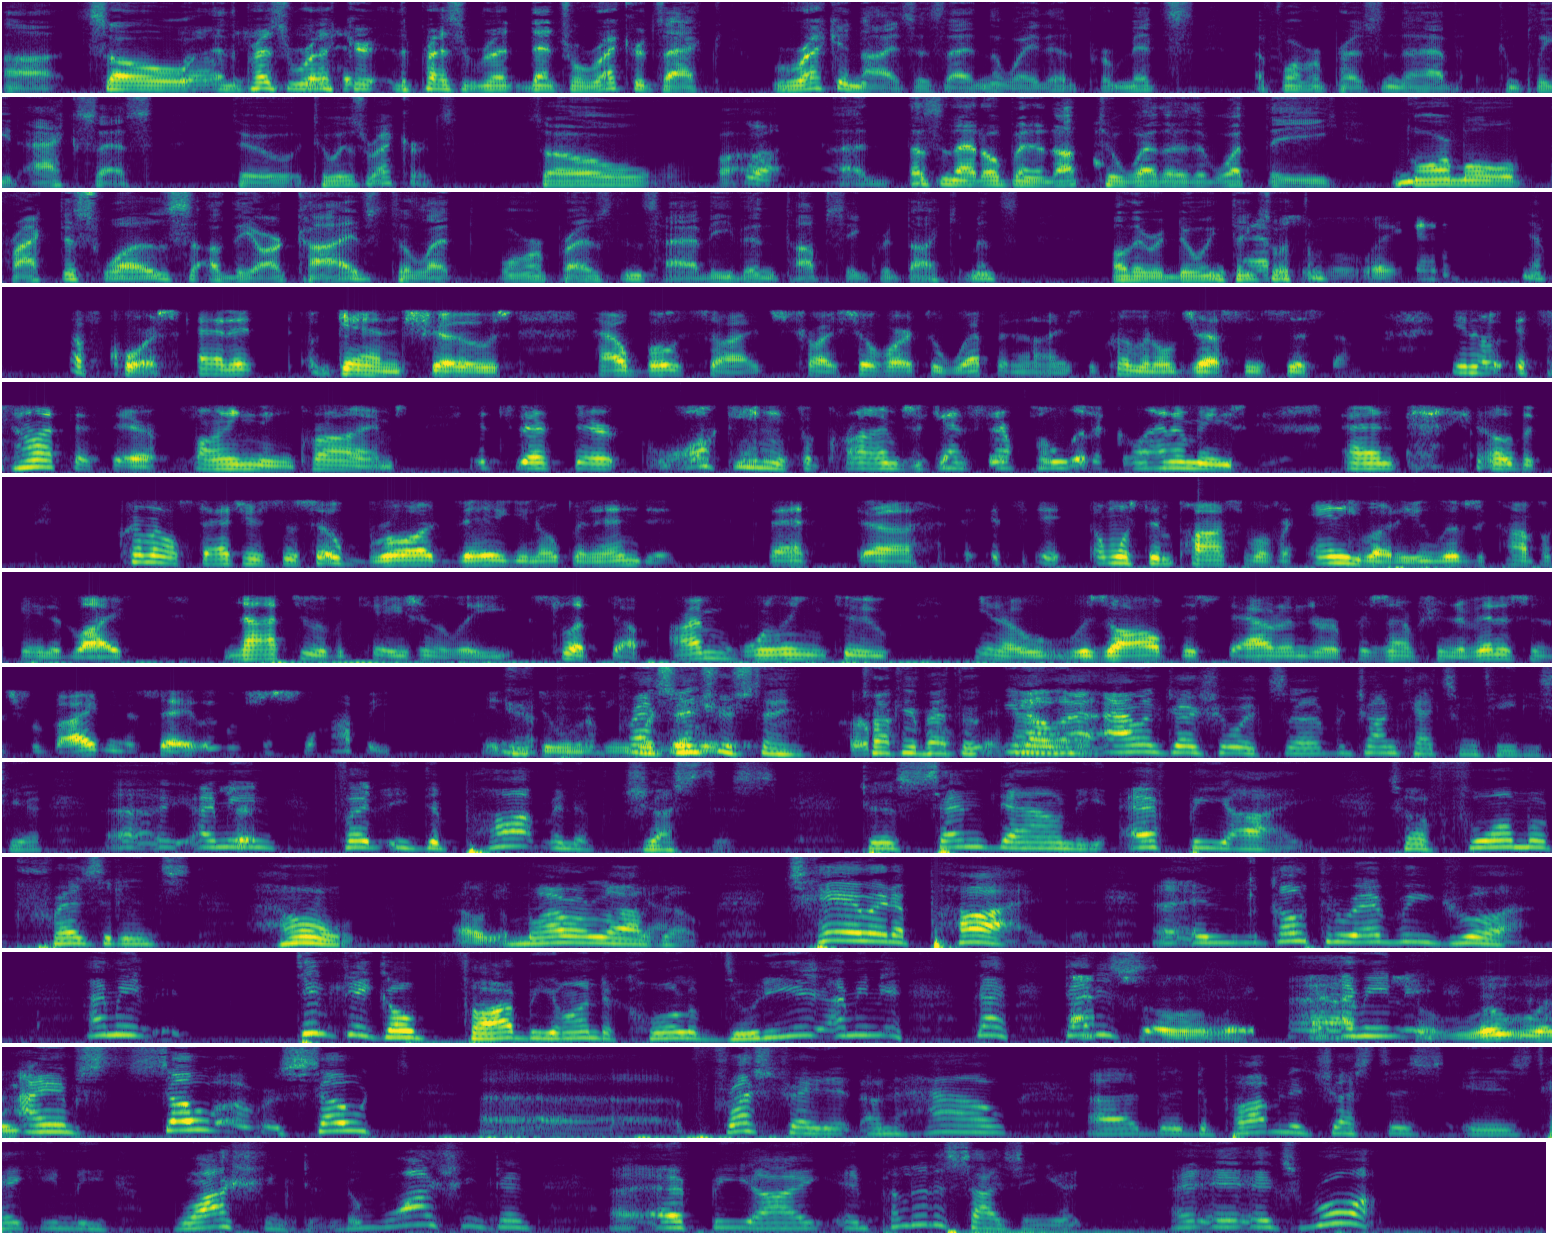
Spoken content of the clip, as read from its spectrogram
Uh, so, well, and the president record, the Presidential Records Act recognizes that in the way that it permits a former president to have complete access to to his records. So, uh, well, uh, doesn't that open it up to whether the, what the normal practice was of the archives to let former presidents have even top secret documents? While they were doing things Absolutely. with them? And, yeah. Of course. And it, again, shows how both sides try so hard to weaponize the criminal justice system. You know, it's not that they're finding crimes. It's that they're looking for crimes against their political enemies. And, you know, the criminal statutes are so broad, vague, and open ended that uh, it's it, almost impossible for anybody who lives a complicated life not to have occasionally slipped up. I'm willing to, you know, resolve this doubt under a presumption of innocence for Biden to say it was just sloppy. You know, what's interesting, talking about the you know Alan, Alan Dershowitz, uh, John Catsimatidis here. Uh, I mean, sure. for the Department of Justice to send down the FBI to a former president's home Oh, yeah. Mar-a-Lago, tear it apart, uh, and go through every drawer. I mean, didn't they go far beyond the Call of Duty? I mean, that that is. Absolutely. I mean, Absolutely. I am so so uh, frustrated on how uh, the Department of Justice is taking the Washington, the Washington uh, FBI, and politicizing it. It's wrong.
